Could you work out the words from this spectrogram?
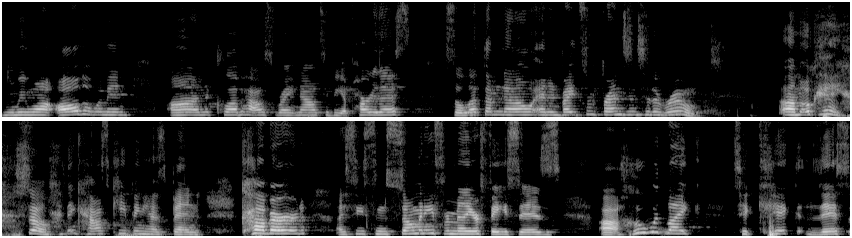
and we want all the women on Clubhouse right now to be a part of this. So let them know and invite some friends into the room. Um, okay, so I think housekeeping has been covered. I see some so many familiar faces. Uh, who would like to kick this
